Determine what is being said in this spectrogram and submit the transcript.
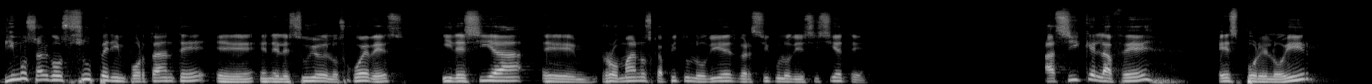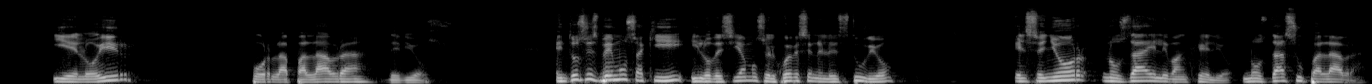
vimos algo súper importante eh, en el estudio de los jueves y decía eh, Romanos capítulo 10, versículo 17. Así que la fe es por el oír y el oír por la palabra de Dios. Entonces vemos aquí, y lo decíamos el jueves en el estudio, el Señor nos da el Evangelio, nos da su palabra.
